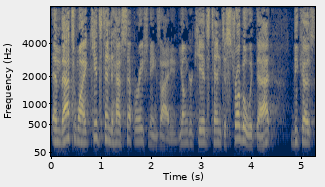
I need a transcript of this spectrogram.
And that's why kids tend to have separation anxiety. Younger kids tend to struggle with that because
